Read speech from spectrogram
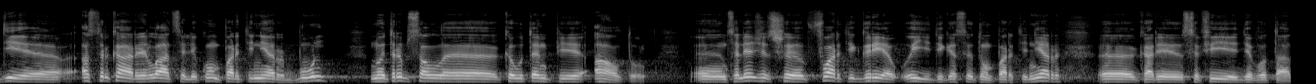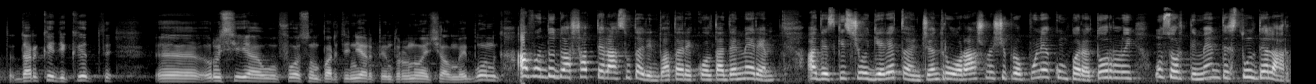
de a străca relațiile cu un partener bun, noi trebuie să-l uh, căutăm pe altul. Înțelegeți? Și foarte greu îi de găsit un partener care să fie devotat. Dar cât de cât Rusia a fost un partener pentru noi cel mai bun. A vândut doar 7% din toată recolta de mere. A deschis și o gheretă în centrul orașului și propune cumpărătorului un sortiment destul de larg.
